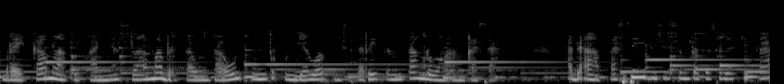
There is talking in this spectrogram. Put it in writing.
mereka melakukannya selama bertahun-tahun untuk menjawab misteri tentang ruang angkasa. Ada apa sih di sistem tata surya kita?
